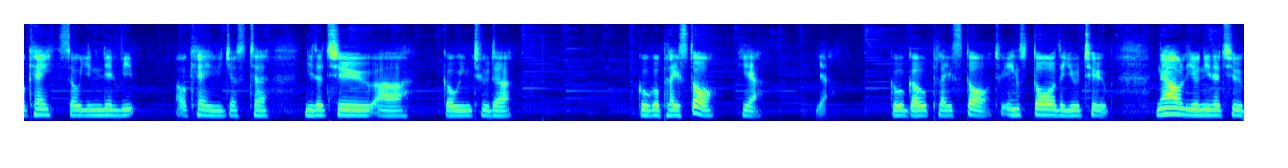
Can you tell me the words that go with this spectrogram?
okay, so you need. Okay, you just uh, needed to uh, go into the Google Play Store here. Yeah, Google Play Store to install the YouTube. Now you need to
